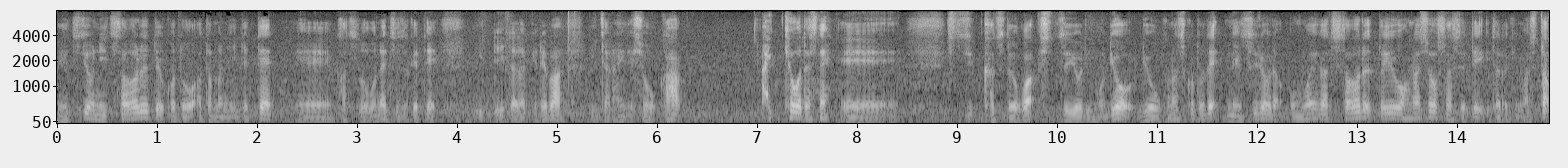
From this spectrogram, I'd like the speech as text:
熱量に伝わるということを頭に入れて、えー、活動をね続けていっていただければいいんじゃないでしょうか。はい今日はですね、えー、活動は質よりも量量をこなすことで熱量や思いが伝わるというお話をさせていただきました、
